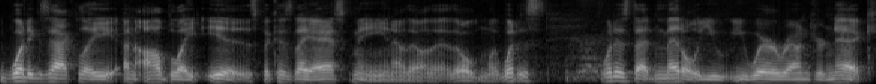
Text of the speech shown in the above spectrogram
what exactly an oblate is, because they ask me, you know, they'll, they'll, what is what is that medal you, you wear around your neck?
